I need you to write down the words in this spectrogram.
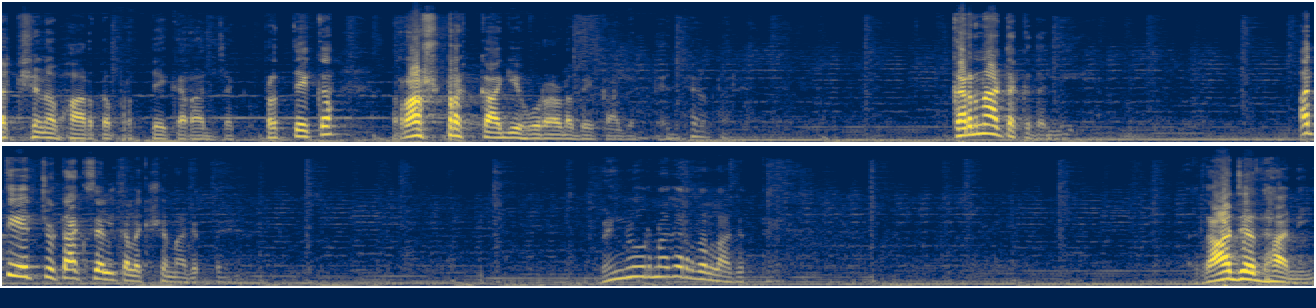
ದಕ್ಷಿಣ ಭಾರತ ಪ್ರತ್ಯೇಕ ರಾಜ್ಯ, ಪ್ರತ್ಯೇಕ ರಾಷ್ಟ್ರಕ್ಕಾಗಿ ಹೋರಾಡಬೇಕಾಗುತ್ತೆ ಅಂತ ಹೇಳ್ತಾರೆ. ಕರ್ನಾಟಕದಲ್ಲಿ ಅತಿ ಹೆಚ್ಚು ಟ್ಯಾಕ್ಸ್ ಎಲ್ಲಿ ಕಲೆಕ್ಷನ್ ಆಗುತ್ತೆ. ಬೆಂಗಳೂರು ನಗರದಲ್ಲಾಗುತ್ತೆ. ರಾಜಧಾನಿ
